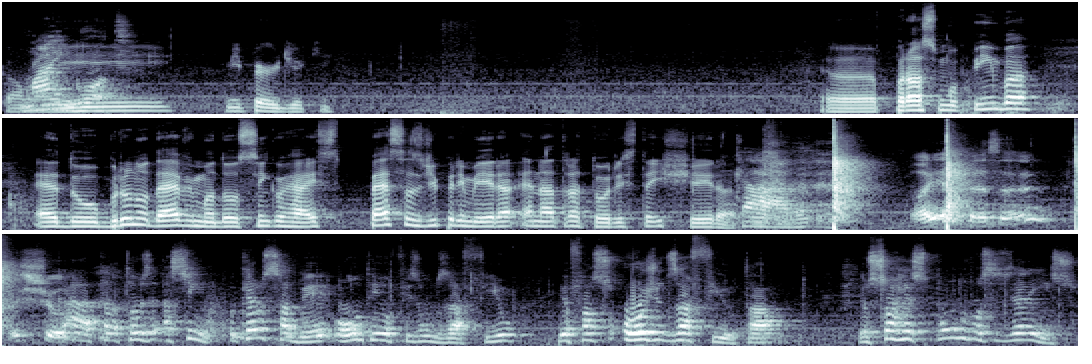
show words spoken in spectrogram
Calma My aí. Me perdi aqui. Ah, próximo pimba é do Bruno Dev, mandou 5 reais. Peças de primeira é na Tratores Teixeira. Cara, Olha, essa fechou. cara, tá, assim, eu quero saber, ontem eu fiz um desafio e eu faço hoje o desafio, tá? Eu só respondo vocês fizerem isso.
